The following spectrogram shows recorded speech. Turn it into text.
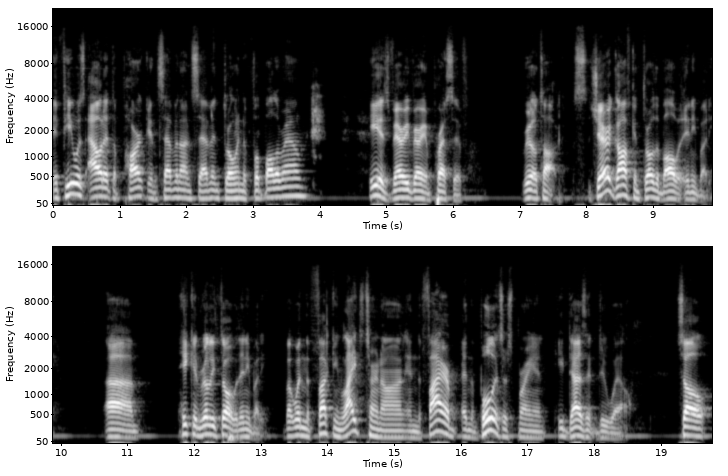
if he was out at the park in seven on seven throwing the football around, he is very, very impressive. Real talk. Jared Goff can throw the ball with anybody. Um, he can really throw it with anybody. But when the fucking lights turn on and the fire and the bullets are spraying, he doesn't do well. So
